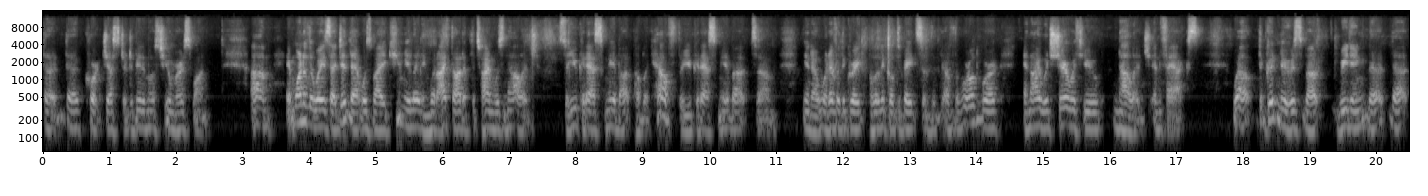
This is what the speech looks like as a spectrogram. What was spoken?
the, the court jester, to be the most humorous one. Um, and one of the ways I did that was by accumulating what I thought at the time was knowledge. So you could ask me about public health, or you could ask me about um, you know whatever the great political debates of the of the world were, and I would share with you knowledge and facts. Well, the good news about reading the, the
